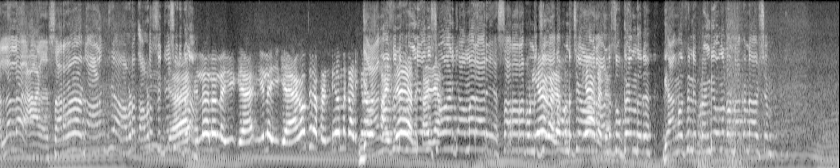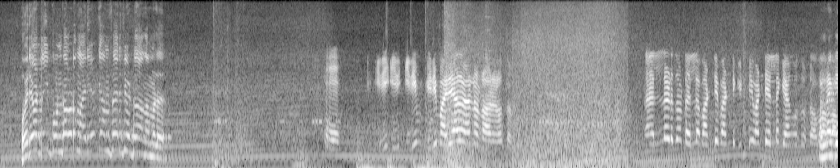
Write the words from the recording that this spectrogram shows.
അല്ലല്ല സർവർ ആണെങ്കിൽ അവിടെ അവിടെ സിറ്റുവേഷൻ എടുക്കണം. ഇല്ല ഇല്ല ഈ ഇല്ല ഗ്യാങ് ഹൗസിന്റെ ഫ്രണ്ടിൽ വന്ന്? ഗ്യാങ് ഹൗസിന്റെ ഫ്രണ്ടിൽ വന്നിട്ട് ഉണ്ടാക്കേണ്ട ആവശ്യം. ഒരു വട്ടം ഈ പൊണ്ടോട് മര്യാദ സംസാരിച്ചു വിട്ടതാ നമ്മൾ. ഇനി മര്യാദ വേണ്ടോ അവരോടൊപ്പം എല്ലാം എടുത്തോണ്ട് എല്ലാം വണ്ടി വണ്ടി കിട്ടി വണ്ടി എല്ലാം ഉണ്ടോ? വണ്ടി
